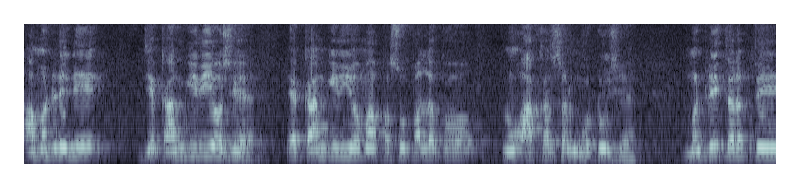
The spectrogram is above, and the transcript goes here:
આ મંડળીની જે કામગીરીઓ છે, એ કામગીરીઓમાં પશુપાલકોનું આકર્ષણ મોટું છે. મંડળી તરફથી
